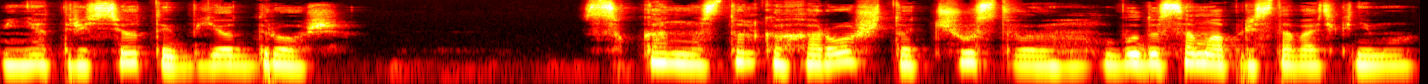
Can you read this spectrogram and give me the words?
Меня трясет и бьет дрожь. Сукан настолько хорош, что чувствую, буду сама приставать к нему.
